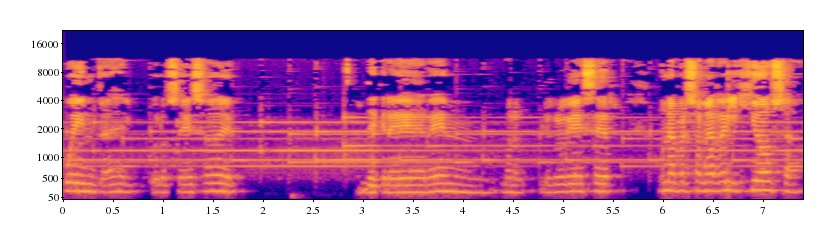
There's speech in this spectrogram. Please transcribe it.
cuentas, el proceso de, de creer en, bueno, yo creo que ser una persona religiosa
